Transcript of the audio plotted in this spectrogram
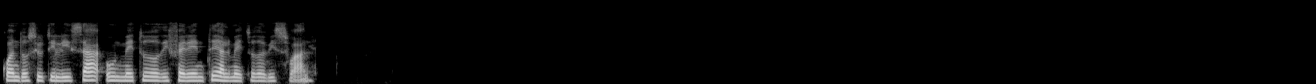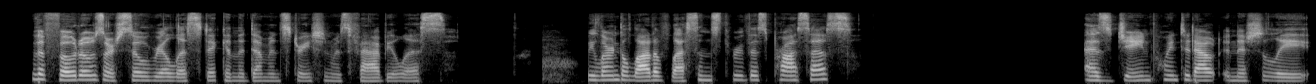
cuando se utiliza un método diferente al método visual. The photos are so realistic and the demonstration was fabulous. We learned a lot of lessons through this process. As Jane pointed out initially,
